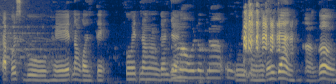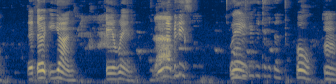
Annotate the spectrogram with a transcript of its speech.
Tapos, guhit ng konti. Guhit ng hanggang dyan. Mahulog na ako. Guhit ng hanggang dyan. Ah, go. Letter E yan. Aaron. Go na, bilis. Wait. Oh. Mm.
